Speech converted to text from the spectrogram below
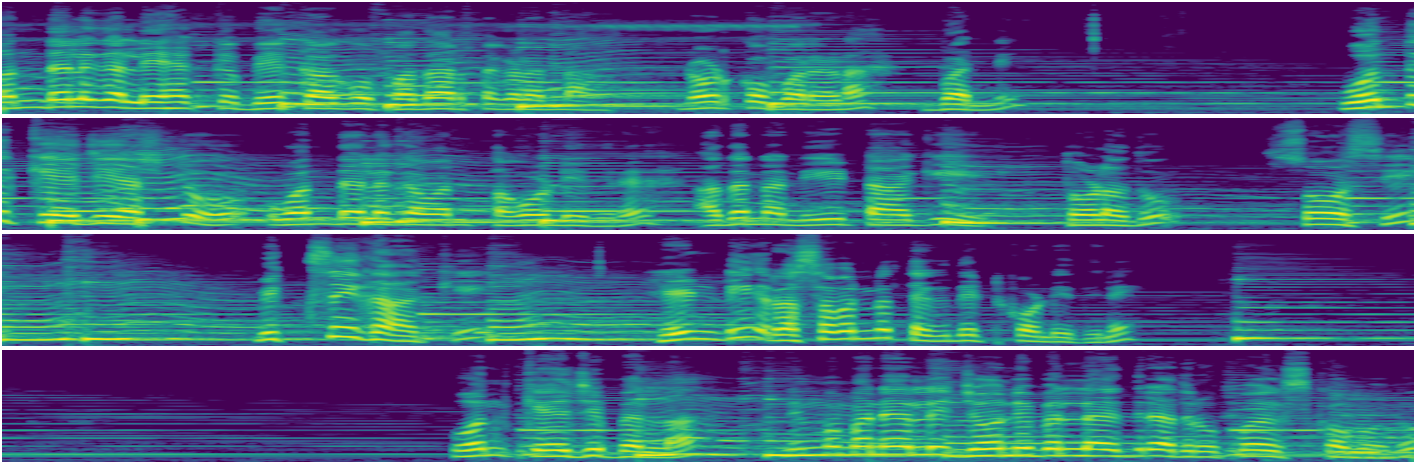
ಒಂದೆಲಗ ಲೇಹಕ್ಕೆ ಬೇಕಾಗುವ ಪದಾರ್ಥಗಳನ್ನು ನೋಡ್ಕೊಂಬರೋಣ. ಬನ್ನಿ. ಒಂದು ಕೆ ಜಿಯಷ್ಟು ಒಂದೆಲಗವನ್ನು ತಗೊಂಡಿದ್ದೀರಿ ಅದನ್ನು ನೀಟಾಗಿ ತೊಳೆದು ಸೋಸಿ, ಮಿಕ್ಸಿಗೆ ಹಾಕಿ ಹಿಂಡಿ ರಸವನ್ನು ತೆಗೆದಿಟ್ಕೊಂಡಿದ್ದೀನಿ. ಒಂದು ಕೆ ಜಿ ಬೆಲ್ಲ. ನಿಮ್ಮ ಮನೆಯಲ್ಲಿ ಜೋನಿ ಬೆಲ್ಲ ಇದ್ದರೆ ಅದನ್ನು ಉಪಯೋಗಿಸ್ಕೋಬೋದು.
